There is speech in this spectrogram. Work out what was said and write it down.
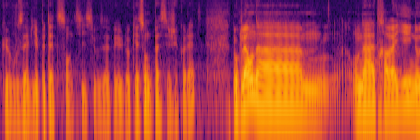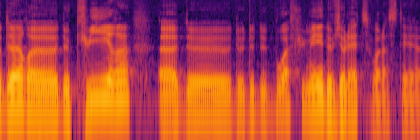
que vous aviez peut-être senti si vous avez eu l'occasion de passer chez Colette. Donc là, on a, on a travaillé une odeur de cuir, euh, de, de, bois fumé, de violette. Voilà, c'était euh,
